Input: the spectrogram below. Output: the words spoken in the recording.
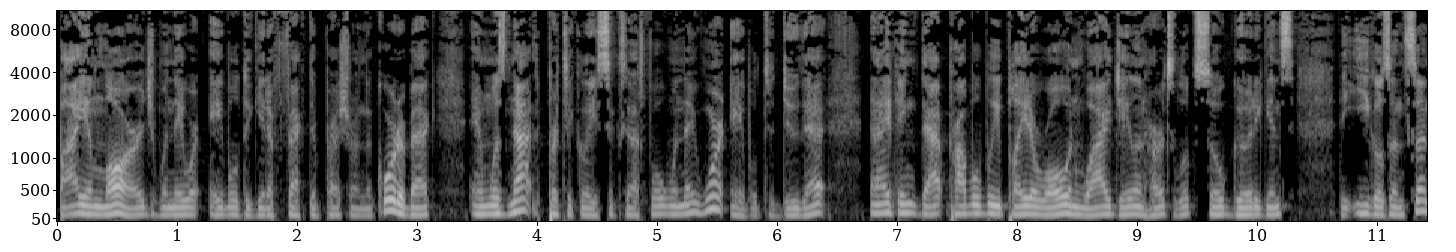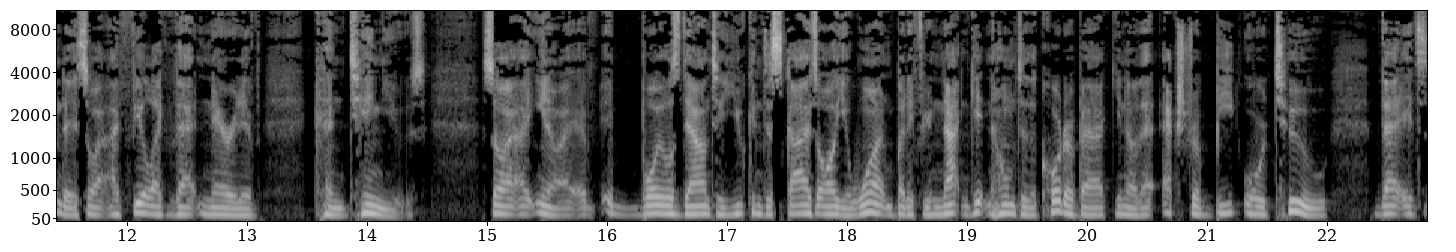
by and large when they were able to get effective pressure on the quarterback and was not particularly successful when they weren't able to do that. And I think that probably played a role in why Jalen Hurts looked so good against the Eagles on Sunday. So I feel like that narrative continues. So I, you know, it boils down to you can disguise all you want, but if you're not getting home to the quarterback, you know, that extra beat or two that it's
